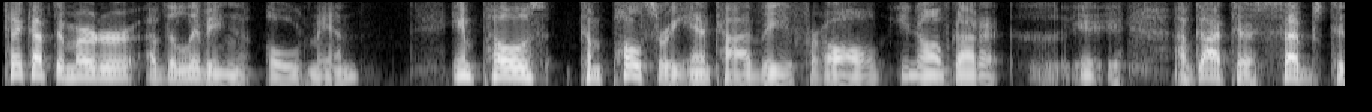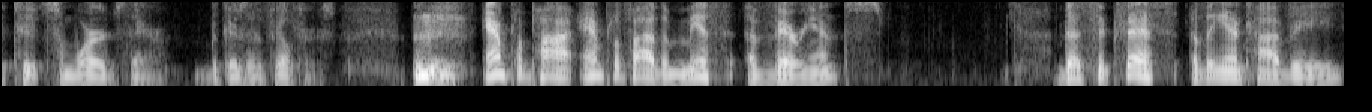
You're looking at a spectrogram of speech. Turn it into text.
Take up the murder of the living old men. Impose compulsory anti V for all. You know, I've got to, I've got to substitute some words there because of the filters. amplify, amplify the myth of variance the success of the anti V,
